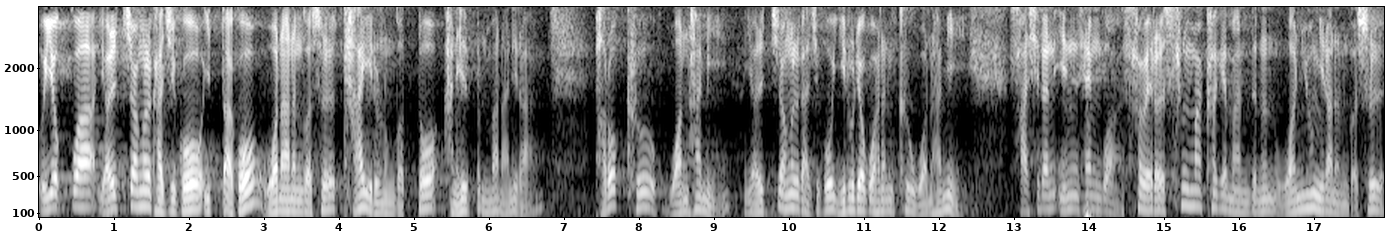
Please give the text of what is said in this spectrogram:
의욕과 열정을 가지고 있다고 원하는 것을 다 이루는 것도 아닐 뿐만 아니라 바로 그 원함이 열정을 가지고 이루려고 하는 그 원함이 사실은 인생과 사회를 삭막하게 만드는 원흉이라는 것을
